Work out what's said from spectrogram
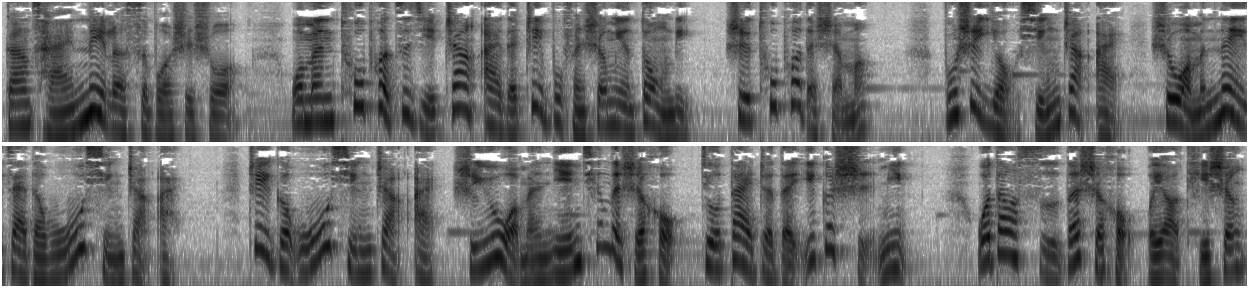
刚才内勒斯博士说，我们突破自己障碍的这部分生命动力是突破的什么？不是有形障碍，是我们内在的无形障碍。这个无形障碍是与我们年轻的时候就带着的一个使命。我到死的时候，我要提升，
